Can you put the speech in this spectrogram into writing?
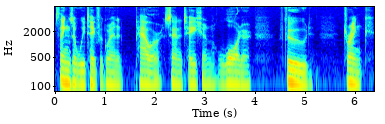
things that we take for granted power, sanitation, water, food, drink,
